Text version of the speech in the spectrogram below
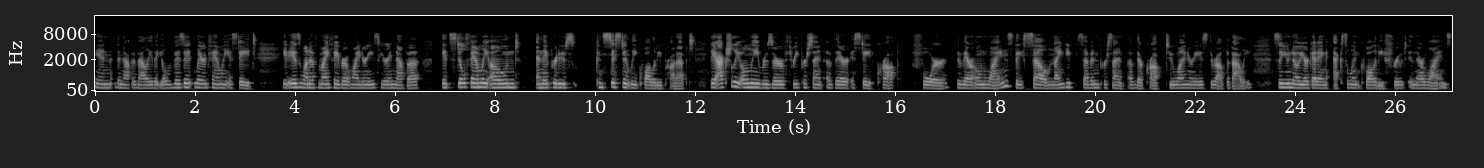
in the Napa Valley that you'll visit Laird Family Estate. It is one of my favorite wineries here in Napa. It's still family owned and they produce consistently quality product. They actually only reserve 3% of their estate crop for their own wines. They sell 97% of their crop to wineries throughout the valley. So you know you're getting excellent quality fruit in their wines.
